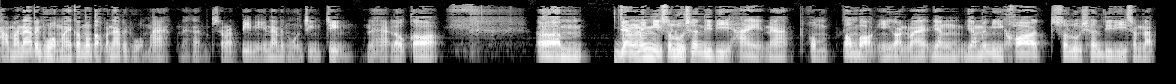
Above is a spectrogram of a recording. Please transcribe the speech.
ถามว่าน่าเป็นห่วงไหมก็ต้องตอบว่าน่าเป็นห่วงมากนะครับสำหรับปีนี้น่าเป็นห่วงจริง ๆ นะฮะแล้วก็เอ่อ ยังไม่มี solution ดี ๆ ให้นะ ผมต้องบอกอย่างนี้ก่อนว่า ยังยังไม่มีข้อ solution ดี ๆสำหรับ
